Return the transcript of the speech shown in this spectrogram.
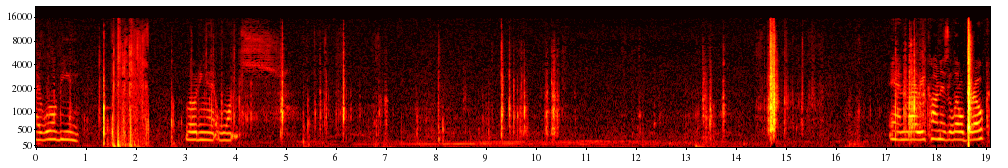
I will be loading it once. and is a little broke.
